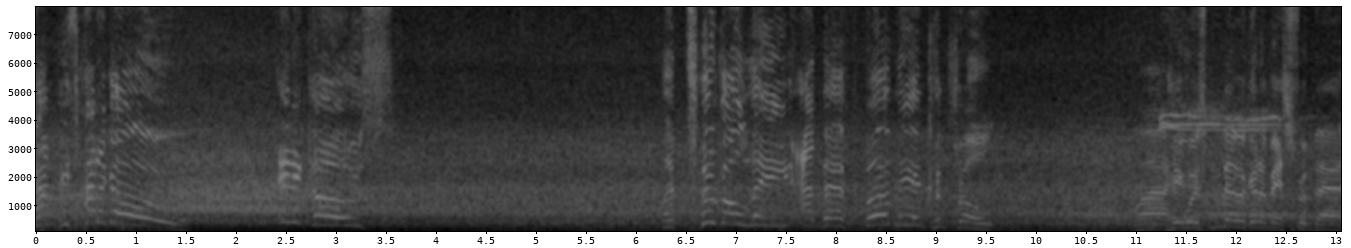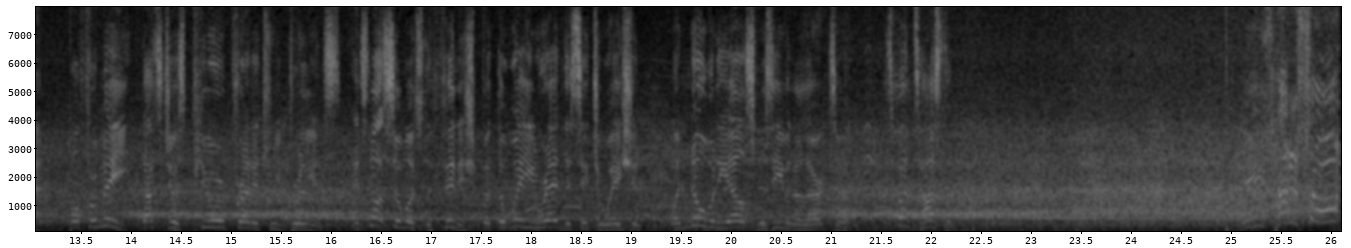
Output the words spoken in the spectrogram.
Can he's had a go! In it goes! A two-goal lead and they're firmly in control. Wow, he was never going to miss from there. But for me, that's just pure predatory brilliance. It's not so much the finish, but the way he read the situation when nobody else was even alert to it. It's fantastic. He's had a shot!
